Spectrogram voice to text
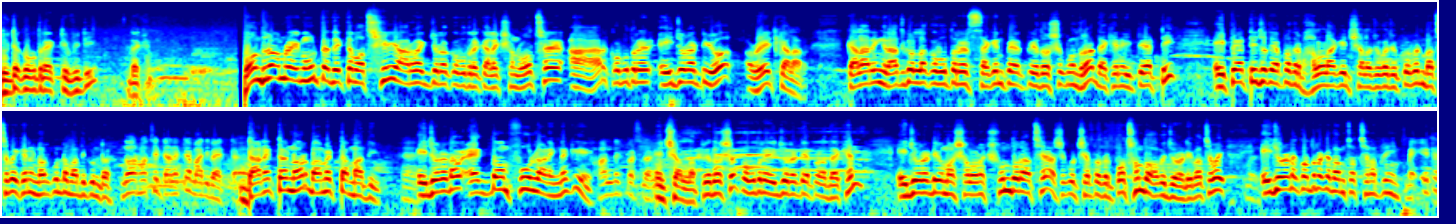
দুইটা কবুতরের অ্যাক্টিভিটি দেখেন। বন্ধুরা আমরা এই মুহূর্তে দেখতে পাচ্ছি আরও এক জোড়া কবুতরের কালেকশন রয়েছে আর কবুতরের এই জোড়াটিও রেড কালার কালারিং রাজগোল্লা কবুতরের সেকেন্ড পেয়ার প্রিয় দর্শক বন্ধুরা দেখেন এই পেয়ারটি এই পেয়ারটি যদি আপনাদের ভালো লাগে ইনশাল্লাহ যোগাযোগ করবেন। বাচ্চা ভাই এখানে নরকুনটা মাদি কোনটা নর হচ্ছে ডানেরটা মাদি ব্যাটটা ডানেরটা নর বামেরটা মাদি। এই জোড়াটাও একদম ফুল রানিং নাকি? ইনশাল্লাহ প্রিয় দর্শক কবুতর এই জোড়াটি আপনারা দেখেন। এই জোড়াটিও মার্শাল অনেক সুন্দর আছে। আশা করছি আপনাদের পছন্দ হবে জোড়াটি। বাচ্চা ভাই এই জোড়াটা কত টাকা দাম চাচ্ছেন আপনি? এটা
